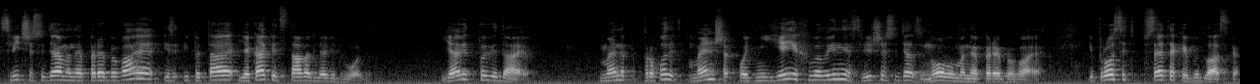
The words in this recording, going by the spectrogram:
слідчий суддя мене перебиває і, і питає, яка підстава для відводу. Я відповідаю. В мене проходить менше однієї хвилини, слідчий суддя знову мене перебиває. І просить все-таки, будь ласка,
